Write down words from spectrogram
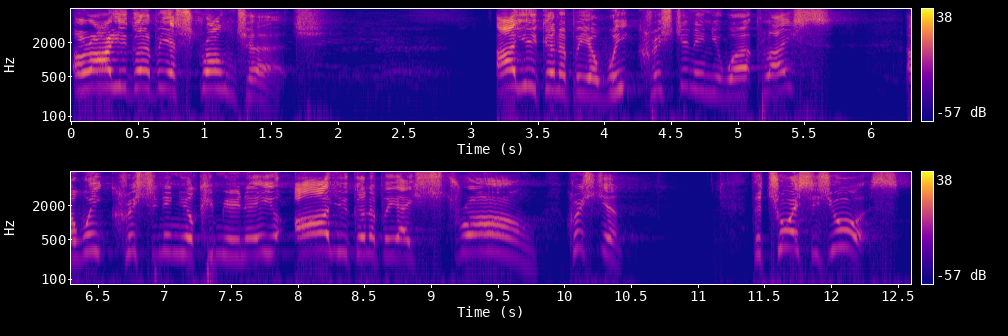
Or are you going to be a strong church? Are you going to be a weak Christian in your workplace? A weak Christian in your community? Are you going to be a strong Christian? The choice is yours.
